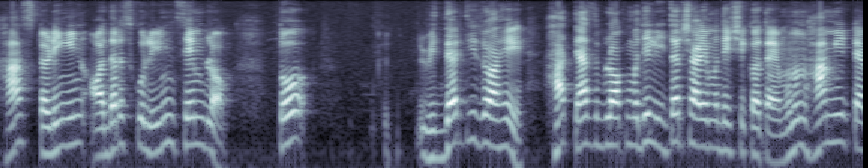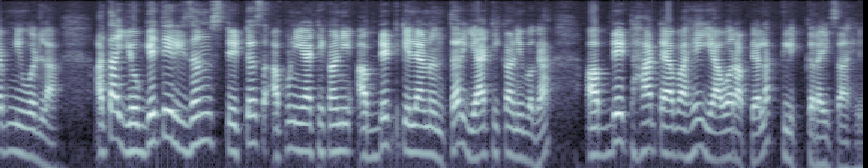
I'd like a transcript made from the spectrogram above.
हा studying in other school in same block तो विद्यार्थी जो आहे हा त्याच ब्लॉकमधील इतर शाळेमध्ये शिकत आहे. म्हणून हा मी टॅब निवडला. आता योग्य ते रिझन स्टेटस आपण या ठिकाणी अपडेट केल्यानंतर या ठिकाणी बघा अपडेट हा टॅब आहे यावर आपल्याला क्लिक करायचा आहे.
